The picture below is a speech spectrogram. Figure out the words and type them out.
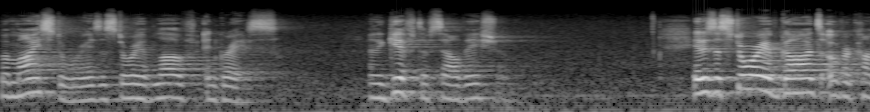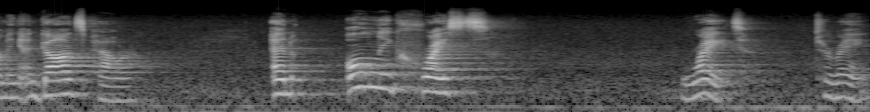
but my story is a story of love and grace and a gift of salvation. It is a story of God's overcoming and God's power, and only Christ's right to reign.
